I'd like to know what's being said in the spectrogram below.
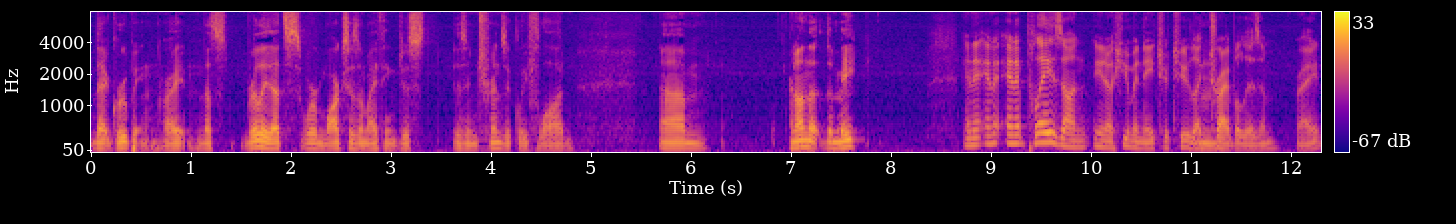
that grouping, right? That's really that's where Marxism, I think, just is intrinsically flawed. Um, and on the the make and it, and it, and it plays on you know human nature too, like mm-hmm. tribalism, right?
